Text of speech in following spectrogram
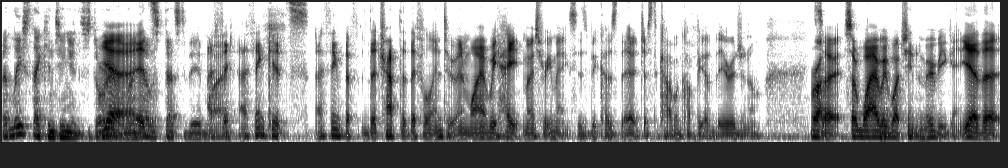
at least they continued the story. Yeah, like, that was that's to be I admired. I think it's I think the the trap that they fall into and why we hate most remakes is because they're just a carbon copy of the original. Right. So so why are we watching the movie again? Yeah, the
